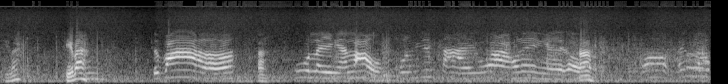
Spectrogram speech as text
เสียปะเสียปะจะบ้าเหรออะพูดอะไรอย่างเงี้ยเล่าคนที่จะตายว่าเขาได้ยังไงหรออะก็ให้เราเอา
